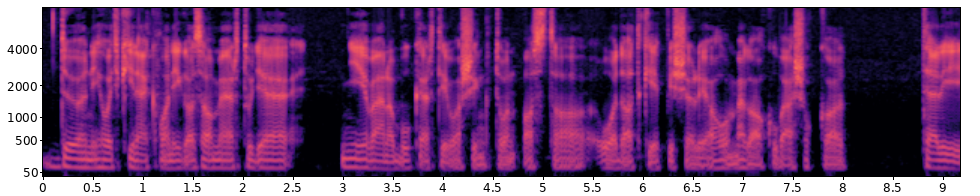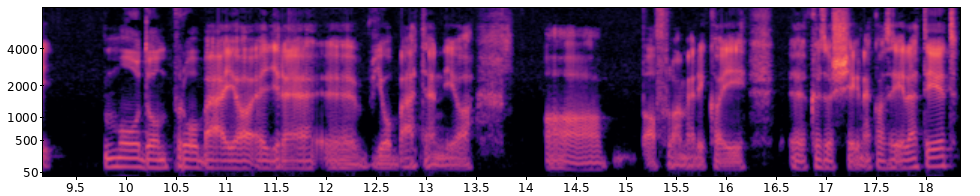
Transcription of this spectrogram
dőlni, hogy kinek van igaza, mert ugye nyilván a Booker T. Washington azt a oldalt képviseli, ahol megalkuvásokkal teli módon próbálja egyre jobbá tenni a, a afroamerikai közösségnek az életét,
